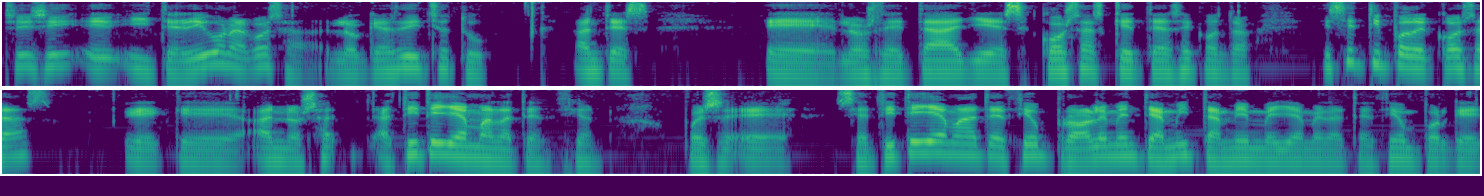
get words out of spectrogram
Sí, sí, y te digo una cosa, lo que has dicho tú antes, eh, los detalles, cosas que te has encontrado, ese tipo de cosas que a, a, ti te llama la atención. Pues eh, si a ti te llama la atención, probablemente a mí también me llame la atención, porque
